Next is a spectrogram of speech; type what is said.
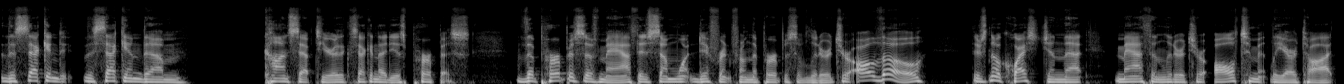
the second, the second um, concept here, the second idea is purpose. The purpose of math is somewhat different from the purpose of literature, although there's no question that math and literature ultimately are taught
